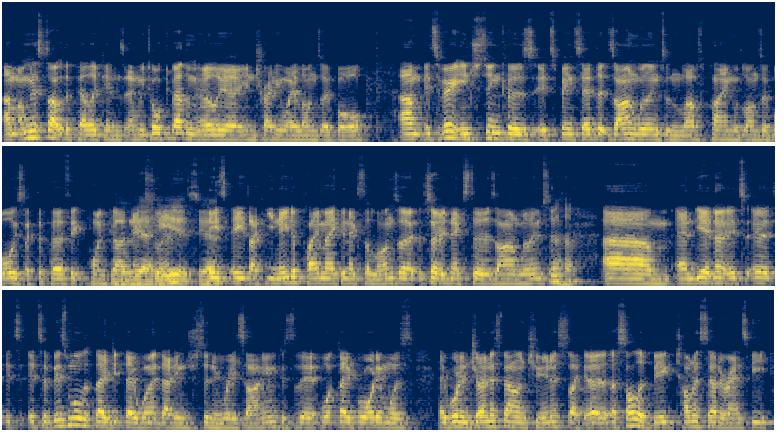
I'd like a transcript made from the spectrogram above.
Um, I'm going to start with the Pelicans, and we talked about them earlier in trading away Lonzo Ball. Um, it's very interesting because it's been said that Zion Williamson loves playing with Lonzo Ball. He's like the perfect point guard Oh, next yeah, to him. he is, yeah. He's he, like you need a playmaker next to Lonzo, so next to Zion Williamson. Uh-huh. Um, and yeah, no, it's it's it's abysmal that they did, they weren't that interested in re-signing him because what they brought in was they brought in Jonas Valanciunas, like a, a solid big, Thomas Satoransky,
